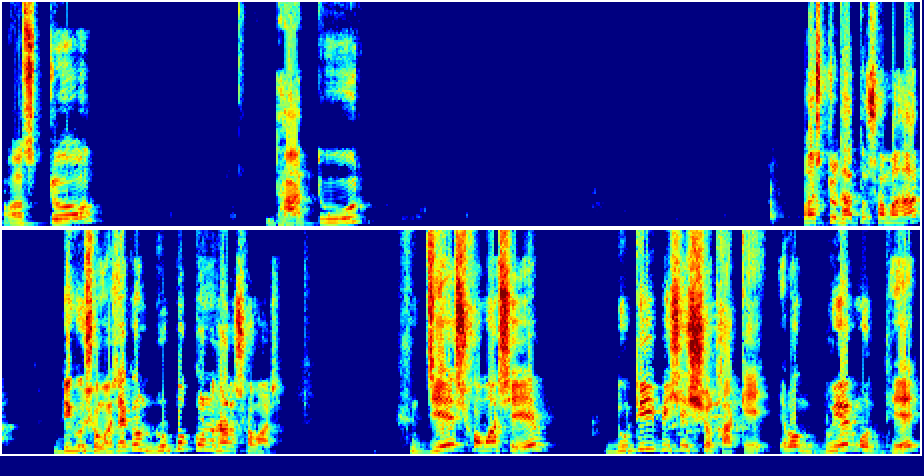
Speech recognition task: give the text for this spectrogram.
অষ্ট ধাতুর অষ্ট ধাতুর সমাহার দ্বিগু সমাস। এখন রূপক কর্ণধারা সমাস। যে সমাসে দুটি বিশেষ্য থাকে এবং দুইয়ের মধ্যে,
